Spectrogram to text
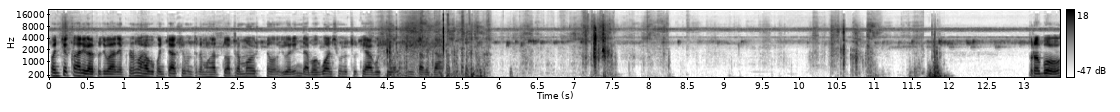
ಪಂಚಕಾರ್ಯಗಳ ಪ್ರತಿಪಾದನೆ ಪ್ರಣವ ಹಾಗೂ ಪಂಚಾಕ್ಷರ ಮಹತ್ವ, ಬ್ರಹ್ಮವಿಷ್ಣು ಇವರಿಂದ ಭಗವಾನ್ ಶಿವನ ಸ್ತುತಿ ಹಾಗೂ ಶಿವನ ಅಂತರ್ಧಾನ. ಪ್ರಭೋ,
